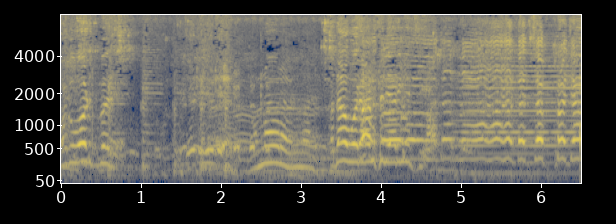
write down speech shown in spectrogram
உங்க ஓடிச்சு பாரு. இப்பதான் ஒரு அனுசல் இறங்கிச்சு பிரஜா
